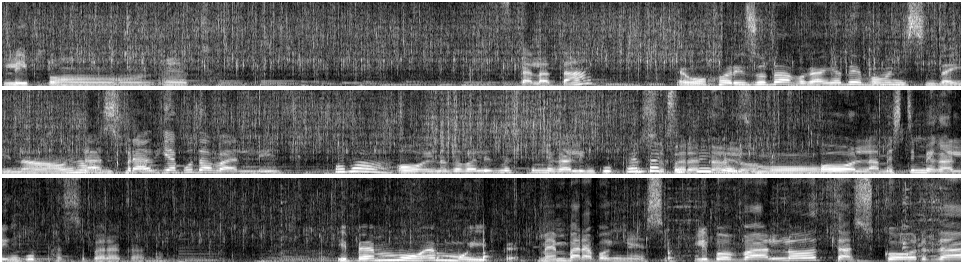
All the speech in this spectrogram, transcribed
Λοιπόν, έτσι. Καλατά. Εγώ χωρίζω τα αυγά για την επόμενη συνταγή. Να, όχι να Τα βάλεις σπράδια που τα βάλεις. Παπά. Όχι, να τα βάλεις μες στη μεγάλη κούπα, Εντάξει, σε τι είπες παρακαλώ. μου. Όλα, μες στη μεγάλη κούπα, σε παρακαλώ. Είπε μου, ε μου είπε. Μην παραπονιέσαι. Λοιπόν, βάλω τα σκόρδα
